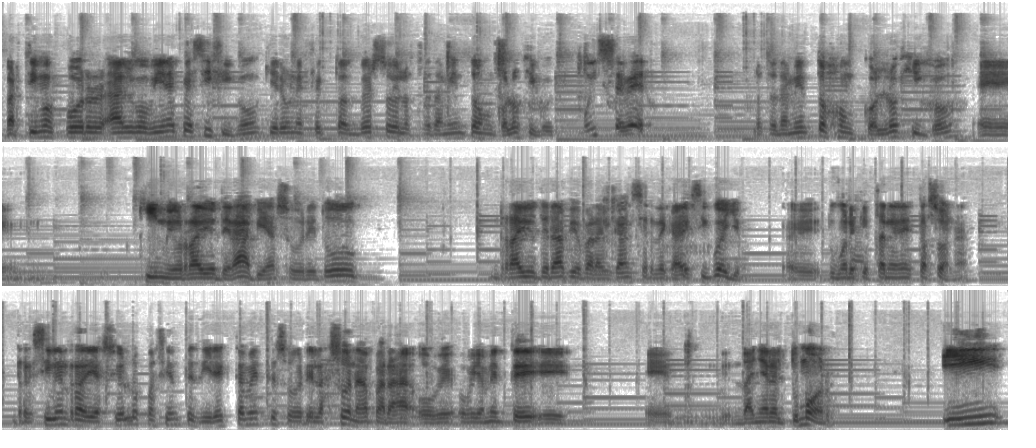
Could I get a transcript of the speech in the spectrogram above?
partimos por algo bien específico, que era un efecto adverso de los tratamientos oncológicos, muy severo. Los tratamientos oncológicos, eh, quimio, radioterapia, sobre todo radioterapia para el cáncer de cabeza y cuello, eh, tumores que están en esta zona, reciben radiación los pacientes directamente sobre la zona para, obviamente, eh, eh, dañar el tumor. Y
